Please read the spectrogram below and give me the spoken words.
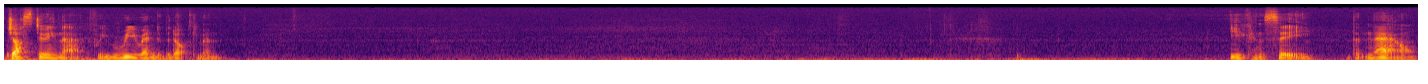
just doing that, if we re-render the document, you can see that now,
